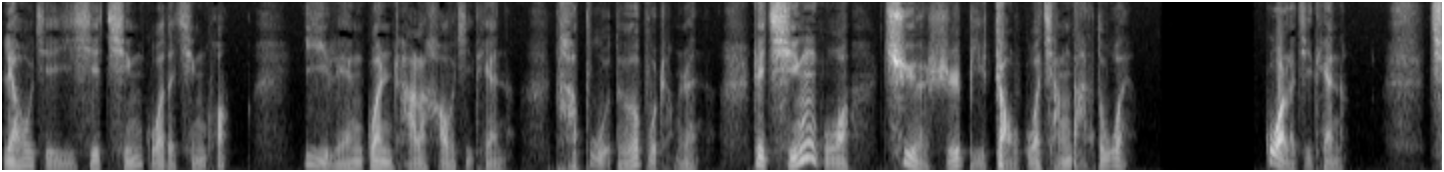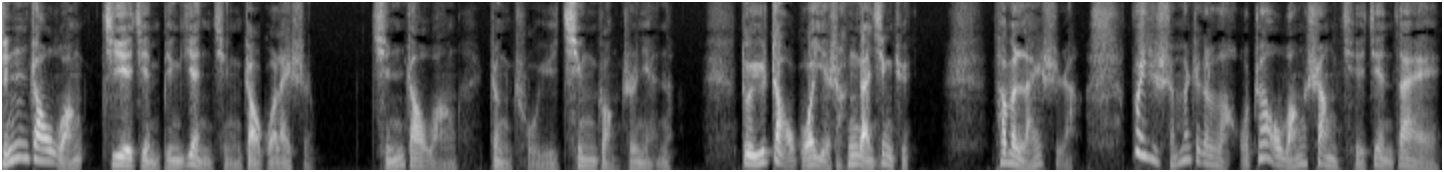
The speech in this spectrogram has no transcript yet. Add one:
了解一些秦国的情况。一连观察了好几天呢，他不得不承认，这秦国确实比赵国强大的多呀。过了几天呢？秦昭王接见并宴请赵国来使，秦昭王正处于青壮之年呢，对于赵国也是很感兴趣。他问来使啊，为什么这个老赵王尚且健在，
